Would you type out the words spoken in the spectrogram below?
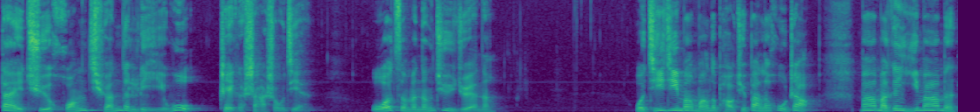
带去黄泉的礼物这个杀手锏，我怎么能拒绝呢？我急急忙忙地跑去办了护照。妈妈跟姨妈们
